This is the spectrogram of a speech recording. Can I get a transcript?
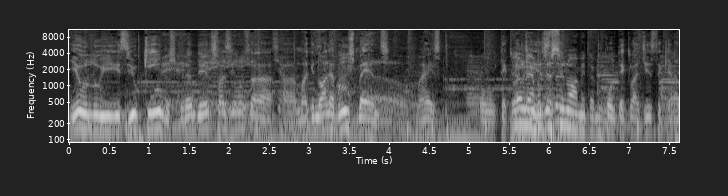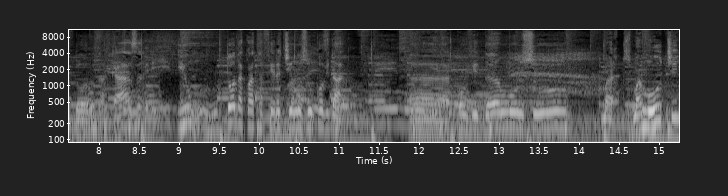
eu, o Luiz e o Kim, dos curandeiros, fazíamos a, a Magnólia Blues Band. Mas com o tecladista. Eu lembro desse nome também. Com o tecladista que era dono da casa. E o- toda quarta-feira tínhamos um convidado. Ah, convidamos o Marcos Mamute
